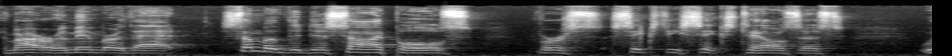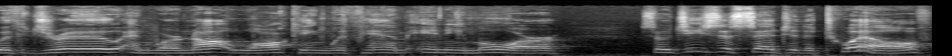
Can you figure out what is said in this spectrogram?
You might remember that some of the disciples, verse 66 tells us, withdrew and were not walking with him anymore. So Jesus said to the twelve,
